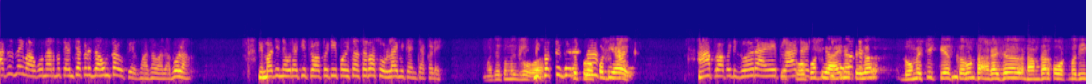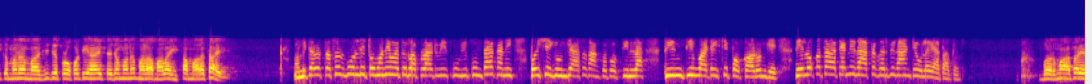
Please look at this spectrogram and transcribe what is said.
आजच नाही वागवणार मग त्यांच्याकडे जाऊन काय उपयोग माझा वाला? बोला. मी माझी नवऱ्याची प्रॉपर्टी पैसा सर्व सोडलाय मी त्यांच्याकडे. म्हणजे तुम्ही मी फक्त प्रॉपर्टी आहे. हा प्रॉपर्टी घर आहे प्लॉट प्रॉपर्टी आहे. ना त्याला डोमेस्टिक केस करून सांगायचं नामदार कोर्टमध्ये की मला माझी जी प्रॉपर्टी आहे त्याच्यामध्ये मला मला हिस्सा मागायचा आहे. मग मी त्याला तसंच बोलली तो म्हणे तुला प्लॉट विकून विकून टाक आणि पैसे घेऊन घे असं सांगतो तो. तीन लाख तीन तीन वाटेचे प- काढून घे. ते लोक तर त्यांनी घर बी घाण ठेवलंय आता तर. बरं मग आता हे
